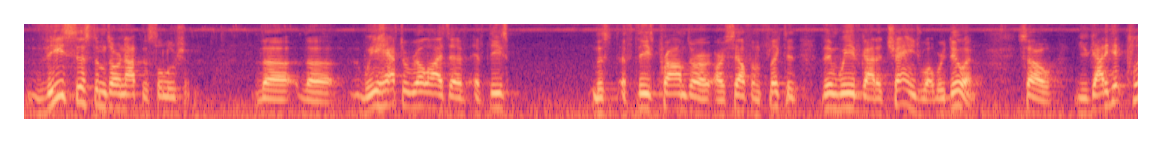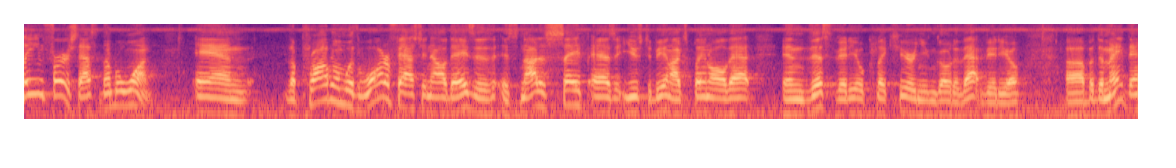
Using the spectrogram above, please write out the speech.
these systems are not the solution. The, the, we have to realize that if, if these, if these problems are, are self-inflicted, then we've got to change what we're doing. So you got to get clean first. That's number one. And the problem with water fasting nowadays is it's not as safe as it used to be, and I'll explain all that in this video. Click here and you can go to that video. Uh, but the main thing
